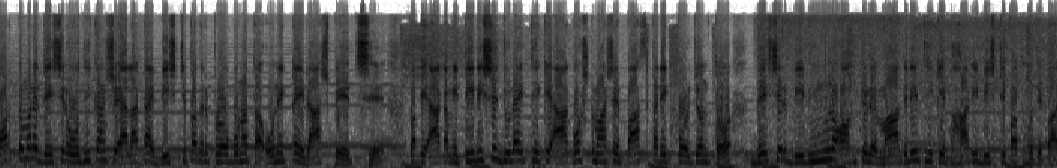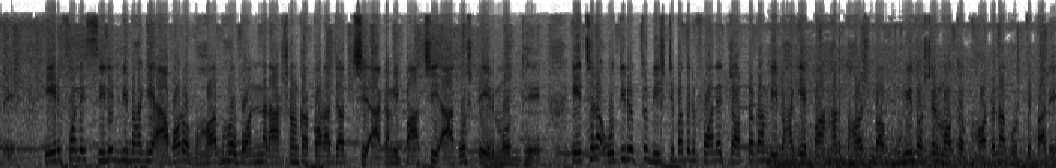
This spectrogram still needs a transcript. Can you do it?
বর্তমানে দেশের অধিকাংশ এলাকায় বৃষ্টিপাতের প্রবণতা অনেকটাই হ্রাস পেয়েছে। তবে আগামী তিরিশে জুলাই থেকে আগস্ট মাসের পাঁচ তারিখ পর্যন্ত দেশের বিভিন্ন অঞ্চলে মাঝারি থেকে ভারী বৃষ্টিপাত হতে পারে। এর ফলে সিলেট বিভাগে আবারও ভয়াবহ বন্যার আশঙ্কা করা যাচ্ছে আগামী পাঁচই আগস্টের মধ্যে। এছাড়া অতিরিক্ত বৃষ্টিপাতের ফলে চট্টগ্রাম বিভাগে পাহাড় ধস বা ভূমিধসের মতো ঘটনা ঘটতে পারে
